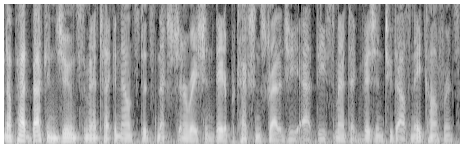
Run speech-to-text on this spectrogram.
Now, Pat, back in June, Symantec announced its next generation data protection strategy at the Symantec Vision 2008 conference.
